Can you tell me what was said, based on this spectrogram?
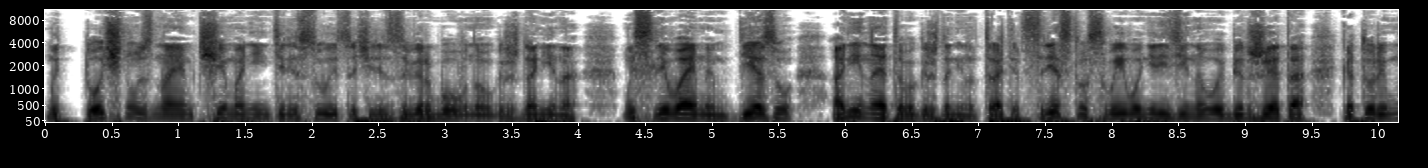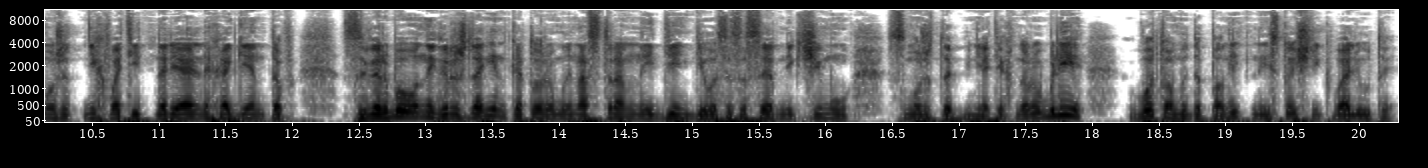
мы точно узнаем, чем они интересуются через завербованного гражданина, мы сливаем им дезу, они на этого гражданина тратят средства своего нерезинового бюджета, который может не хватить на реальных агентов, завербованный гражданин, которому иностранные деньги в СССР ни к чему, сможет обменять их на рубли, вот вам и дополнительный источник валюты.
